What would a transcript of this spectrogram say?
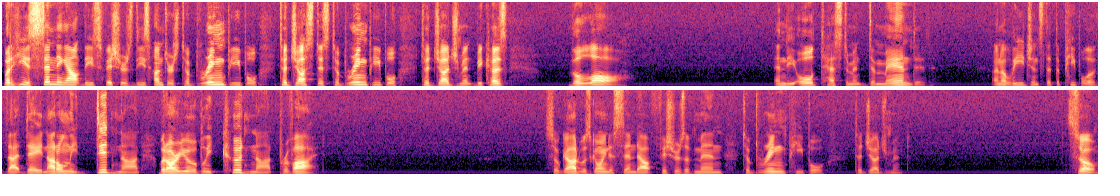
But he is sending out these fishers, these hunters, to bring people to justice, to bring people to judgment, because the law and the Old Testament demanded an allegiance that the people of that day not only did not, but arguably could not provide. So God was going to send out fishers of men to bring people to judgment. So,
